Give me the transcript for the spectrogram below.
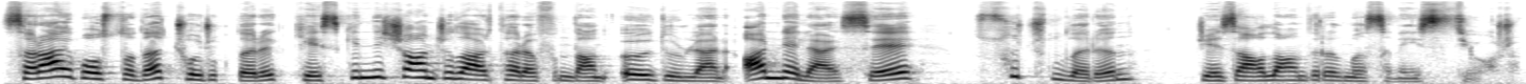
Saraybosna'da çocukları keskin nişancılar tarafından öldürülen annelerse suçluların cezalandırılmasını istiyor.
